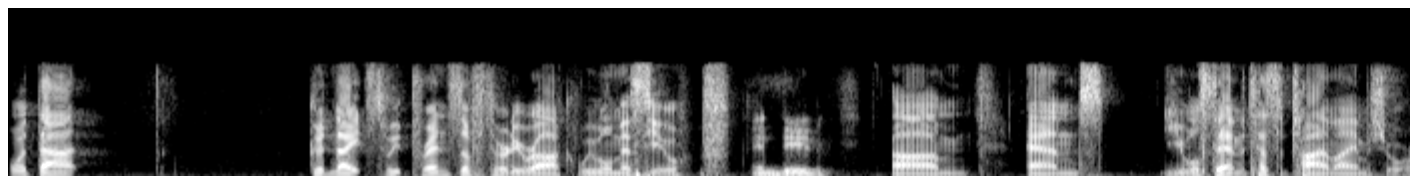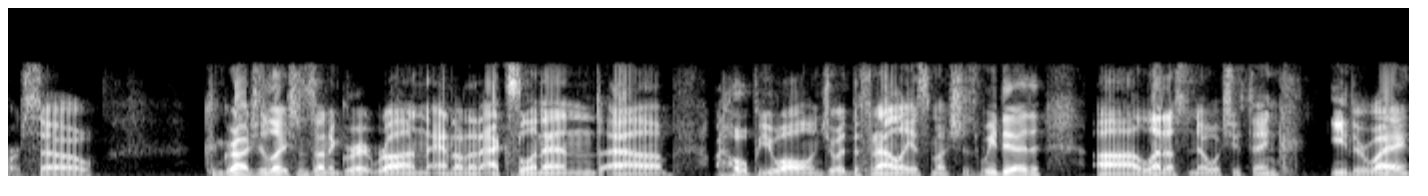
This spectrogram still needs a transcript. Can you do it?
with that, good night, sweet prince of Thirty Rock. We will miss you, Indeed. um, and you will stand the test of time, I am sure. So. Congratulations on a great run and on an excellent end. Um, I hope you all enjoyed the finale as much as we did. Uh, let us know what you think either way.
